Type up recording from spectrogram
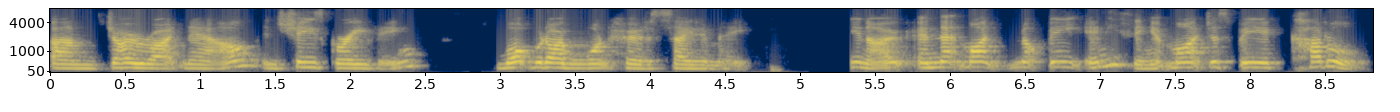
um, Joe right now and she's grieving, what would I want her to say to me? You know, and that might not be anything. It might just be a cuddle.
